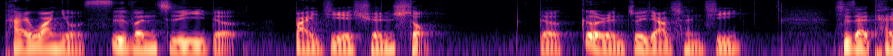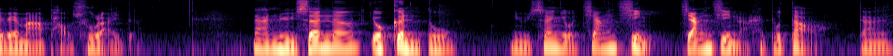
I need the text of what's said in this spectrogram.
台湾有四分之一的百捷选手的个人最佳成绩。是在台北马跑出来的，那女生呢又更多，女生有将近将近啊还不到，但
